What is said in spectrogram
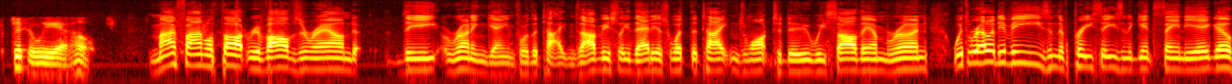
particularly at home. My final thought revolves around the running game for the Titans. Obviously, that is what the Titans want to do. We saw them run with relative ease in the preseason against San Diego.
